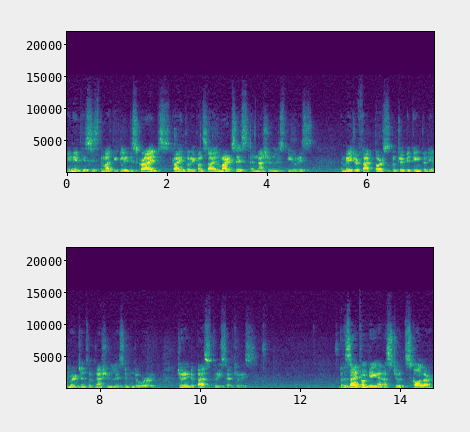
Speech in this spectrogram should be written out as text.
In it, he systematically describes trying to reconcile Marxist and nationalist theories, the major factors contributing to the emergence of nationalism in the world during the past three centuries. But aside from being an astute scholar,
